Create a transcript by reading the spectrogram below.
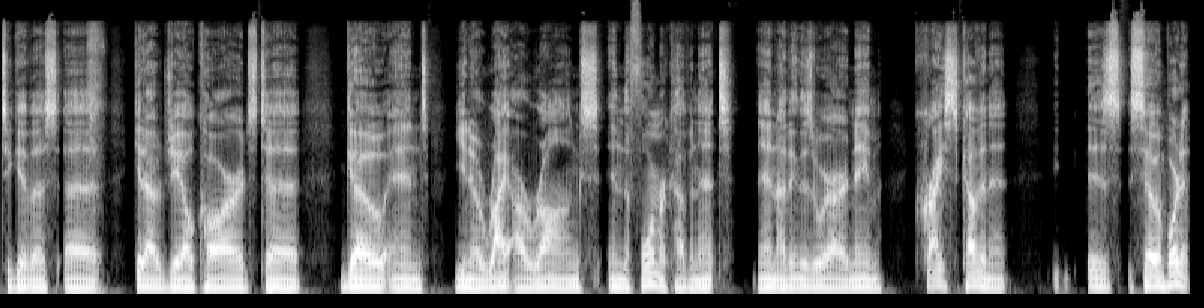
to give us a get out of jail cards to go and, you know, right our wrongs in the former covenant. And I think this is where our name Christ covenant is so important.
